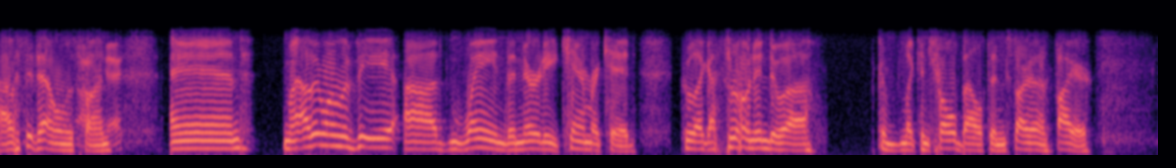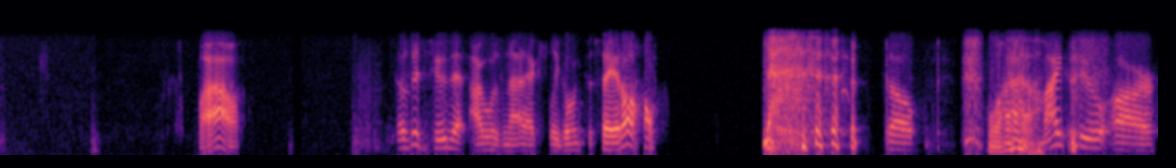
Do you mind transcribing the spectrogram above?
I would say that one was fun. Okay. And my other one would be uh Wayne, the nerdy camera kid, who like got thrown into a com- like control belt and started on fire. Wow. Those are two that I was not actually going to say at all. So wow. my two are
